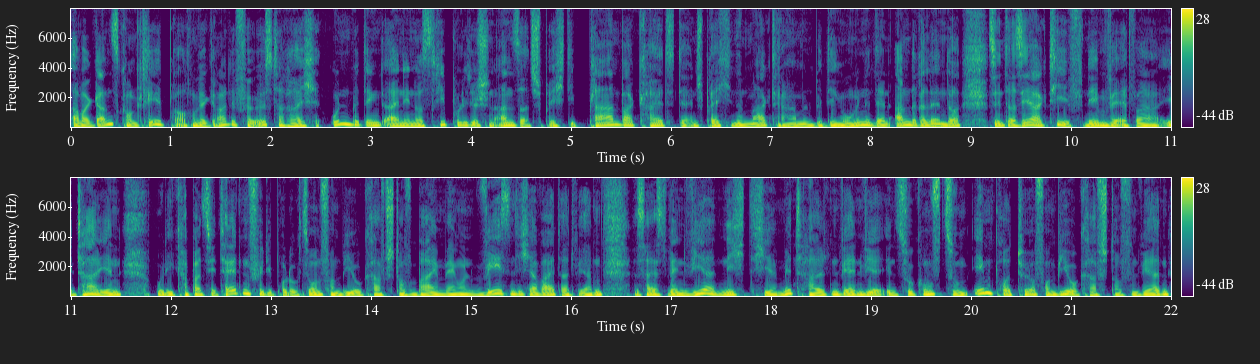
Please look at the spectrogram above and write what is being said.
Aber ganz konkret brauchen wir gerade für Österreich unbedingt einen industriepolitischen Ansatz, sprich die Planbarkeit der entsprechenden Marktrahmenbedingungen. Denn andere Länder sind da sehr aktiv. Nehmen wir etwa Italien, wo die Kapazitäten für die Produktion von Biokraftstoffbeimengen wesentlich erweitert werden. Das heißt, wenn wir nicht hier mithalten, werden wir in Zukunft zum Importeur von Biokraftstoffen werden.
